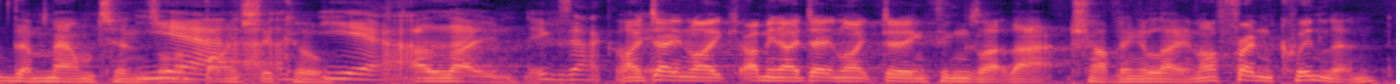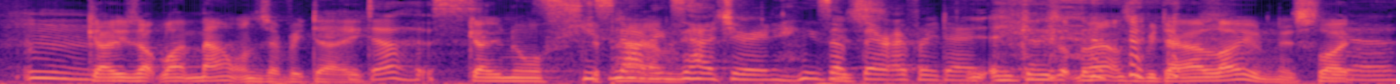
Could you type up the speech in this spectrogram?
the mountains on a bicycle, yeah. alone. Exactly. I don't like. I mean, I don't like doing things like that, traveling alone. Our friend Quinlan goes up like mountains every day. Mm. He does. Go north. He's Japan. not exaggerating. He's up there every day. He goes up the mountains every day alone. It's like Yeah.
